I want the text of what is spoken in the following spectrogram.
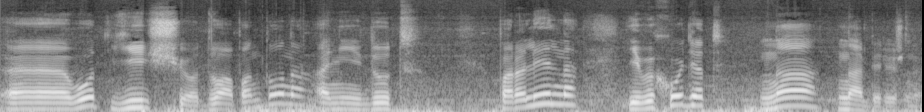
э, вот еще два понтона, они идут параллельно и выходят на набережную.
